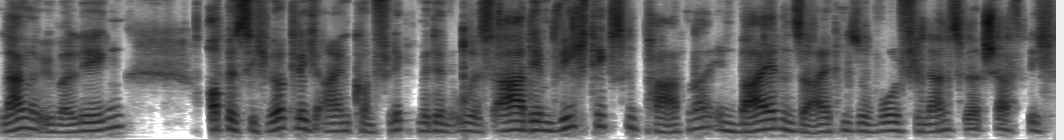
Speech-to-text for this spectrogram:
lange überlegen, ob es sich wirklich einen Konflikt mit den USA, dem wichtigsten Partner in beiden Seiten, sowohl finanzwirtschaftlich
